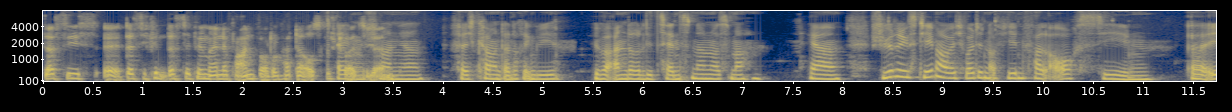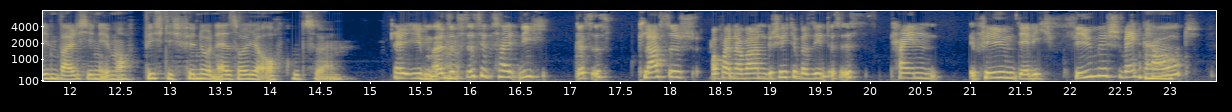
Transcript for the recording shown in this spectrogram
dass, äh, dass sie finden, dass der Film eine Verantwortung hatte, ausgestrahlt zu werden. Schon, ja. Vielleicht kann man da noch irgendwie über andere Lizenzen dann was machen. Ja, schwieriges Thema, aber ich wollte ihn auf jeden Fall auch sehen. Äh, eben weil ich ihn eben auch wichtig finde und er soll ja auch gut sein. Ja, eben. Also das ist jetzt halt nicht, das ist klassisch auf einer wahren Geschichte basierend. Es ist kein Film, der dich filmisch weghaut. Ja.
